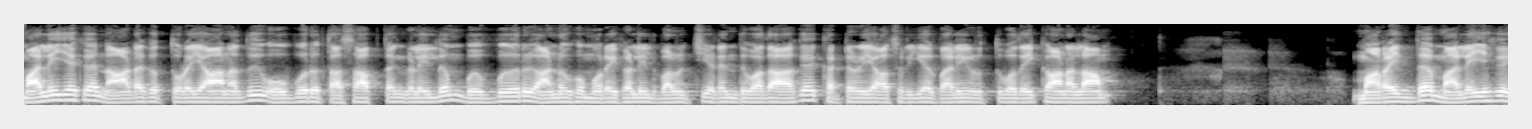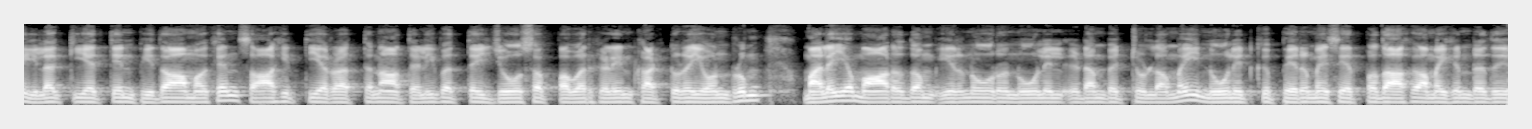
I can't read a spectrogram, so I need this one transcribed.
மலையக நாடகத்துறையானது ஒவ்வொரு தசாப்தங்களிலும் வெவ்வேறு அணுகுமுறைகளில் வளர்ச்சியடைந்துவதாக கட்டுரையாசிரியர் வலியுறுத்துவதை காணலாம். மறைந்த மலையக இலக்கியத்தின் பிதாமகன் சாகித்ய ரத்னா தெளிவத்தை ஜோசப் அவர்களின் கட்டுரை ஒன்றும் மலைய மாருதம் இருநூறு நூலில் இடம்பெற்றுள்ளமை நூலிற்கு பெருமை சேர்ப்பதாக அமைகின்றது.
